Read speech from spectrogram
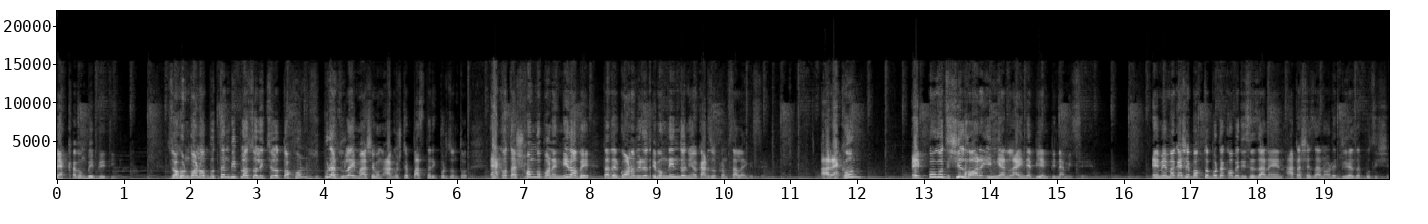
ব্যাখ্যা এবং বিবৃতি। যখন গণ অভ্যুত্থান বিপ্লব চলেছিল তখন পুরা জুলাই মাস এবং আগস্টের পাঁচ তারিখ পর্যন্ত একতা সংগোপনে নীরবে তাদের গণবিরোধ এবং নিন্দনীয় কার্যক্রম চালায় গেছে। আর এখন এই প্রগতিশীল হওয়ার ইন্ডিয়ান লাইনে বিএনপি নামিছে। এম এম আকাশে বক্তব্যটা কবে দিছে জানেন? আঠাশে জানুয়ারি দুই হাজার পঁচিশে।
